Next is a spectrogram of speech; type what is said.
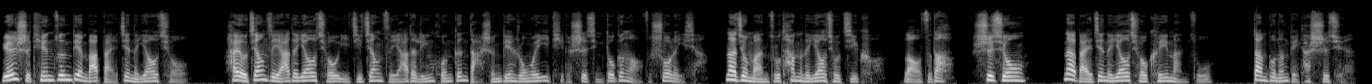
元始天尊便把百剑的要求，还有姜子牙的要求，以及姜子牙的灵魂跟打神鞭融为一体的事情都跟老子说了一下，那就满足他们的要求即可。老子道。师兄，那百剑的要求可以满足。但不能给他实权，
